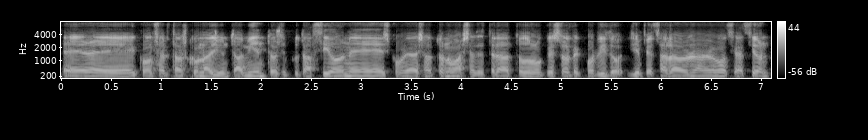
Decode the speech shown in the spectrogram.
eh, concertados con ayuntamientos, diputaciones, comunidades autónomas, etcétera, todo lo que es el recorrido y empezar a una negociación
